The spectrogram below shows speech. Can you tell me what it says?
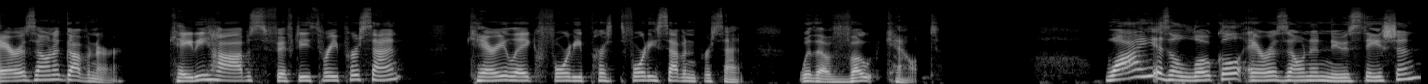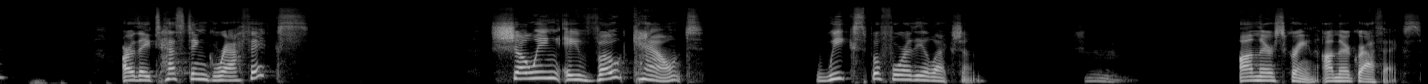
Arizona governor Katie Hobbs, 53%, Kari Lake, 40 per, 47%, with a vote count. Why is a local Arizona news station? Are they testing graphics? Showing a vote count weeks before the election hmm. on their screen, on their graphics.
